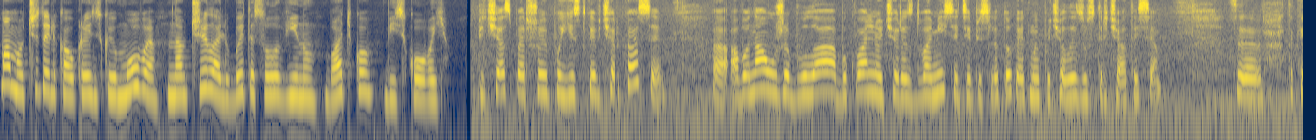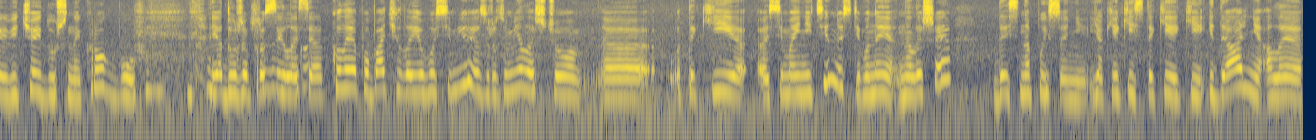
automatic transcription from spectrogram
Мама, вчителька української мови, навчила любити солов'їну, батько військовий. Під час першої поїздки в Черкаси, е, а вона вже була буквально через два місяці після того, як ми почали зустрічатися. Це такий відчайдушний крок був. Я дуже просилася. Коли я побачила його сім'ю, я зрозуміла, що е, такі сімейні цінності вони не лише десь написані, як якісь такі, які ідеальні, але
